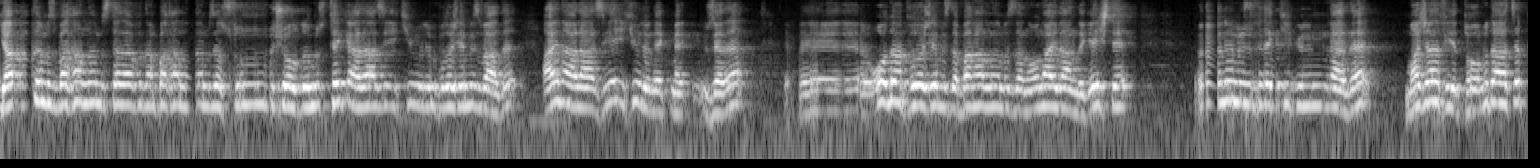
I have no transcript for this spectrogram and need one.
yaptığımız bakanlığımız tarafından bakanlığımıza sunmuş olduğumuz tek arazi iki ürün projemiz vardı. Aynı araziye iki ürün ekmek üzere. Ee, o da projemizde bakanlığımızdan onaylandı, geçti. Önümüzdeki günlerde macafi tohumu dağıtıp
